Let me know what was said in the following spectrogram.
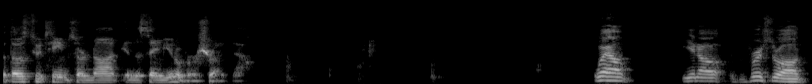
but those two teams are not in the same universe right now. Well, you know, first of all,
